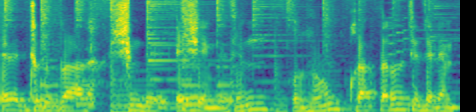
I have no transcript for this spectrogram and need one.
Evet çocuklar, şimdi eşeğimizin uzun kulaklarını çizelim.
